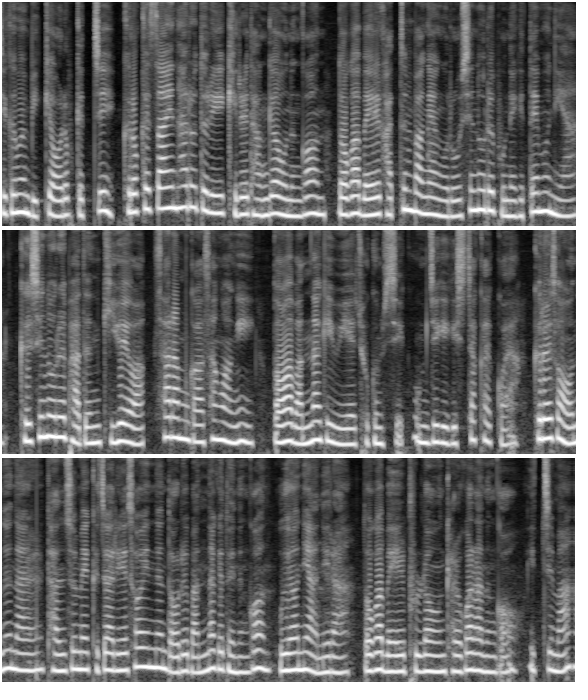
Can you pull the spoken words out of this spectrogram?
지금은 믿기 어렵겠지? 그렇게 쌓인 하루들이 길을 당겨오는 건 너가 매일 같은 방향으로 신호를 보내기 때문이야. 그 신호를 받은 기회와 사람과 상황이 너와 만나기 위해 조금씩 움직이기 시작할 거야. 그래서 어느 날 단숨에 그 자리에 서 있는 너를 만나게 되는 건 우연이 아니라 너가 매일 불러온 결과라는 거 잊지 마.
